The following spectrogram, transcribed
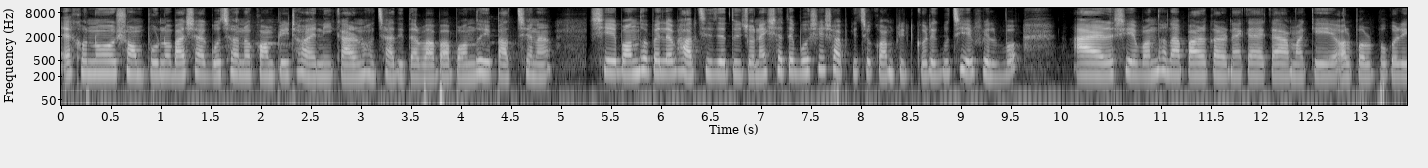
এখনও সম্পূর্ণ বাসা গোছানো কমপ্লিট হয়নি, কারণ হচ্ছে আদি তার বাবা বন্ধই পাচ্ছে না। সে বন্ধ পেলে ভাবছি যে দুজন একসাথে বসে সব কিছু কমপ্লিট করে গুছিয়ে ফেলব। আর সে বন্ধ না পাওয়ার কারণে একা একা আমাকে অল্প অল্প করে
